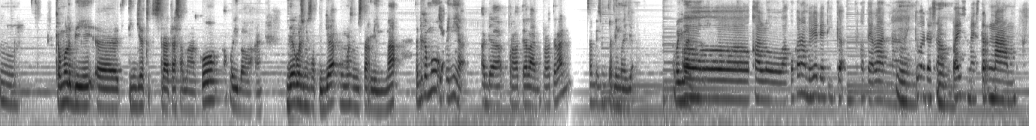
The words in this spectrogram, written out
Hmm. Kamu lebih uh, tinggi satu strata sama aku, aku di bawah kan. Dia aku semester 3, kamu semester 5. Tapi kamu ya. ini ya ada perhotelan. Perhotelan sampai semester 5 aja. Apa gimana? Uh, kalau aku kan ambilnya ada tiga hotelan. Nah, hmm. itu ada sampai hmm. semester 6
